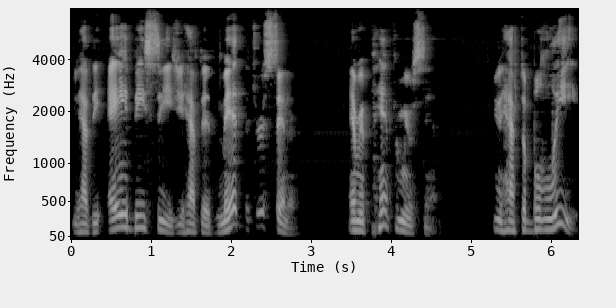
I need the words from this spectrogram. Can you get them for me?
You have the ABCs. You have to admit that you're a sinner and repent from your sin. You have to believe.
